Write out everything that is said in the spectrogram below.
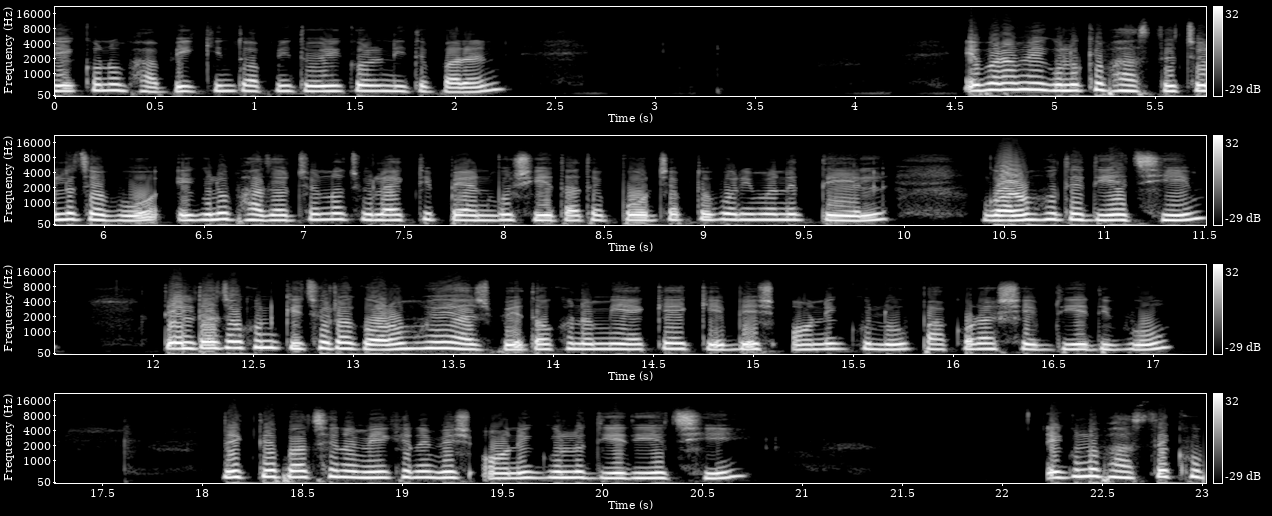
যে কোনোভাবেই কিন্তু আপনি তৈরি করে নিতে পারেন। এবার আমি এগুলোকে ভাজতে চলে যাব। এগুলো ভাজার জন্য চুলা একটি প্যান বসিয়ে তাতে পর্যাপ্ত পরিমাণে তেল গরম হতে দিয়েছি। তেলটা যখন কিছুটা গরম হয়ে আসবে, তখন আমি একে একে বেশ অনেকগুলো পাকোড়া শেপ দিয়ে দিব। দেখতে পাচ্ছেন, আমি এখানে বেশ অনেকগুলো দিয়ে দিয়েছি। এগুলো ভাজতে খুব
